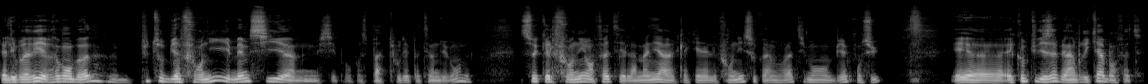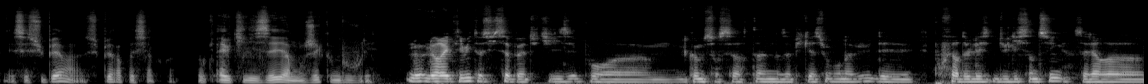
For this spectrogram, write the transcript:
la librairie est vraiment bonne, plutôt bien fournie, et même si, euh, si elle propose pas tous les patterns du monde, ce qu'elle fournit en fait et la manière avec laquelle elle est fournie sont quand même relativement bien conçus. Et, euh, et comme tu disais, bien imbricables en fait. Et c'est super, super appréciable. Quoi. Donc à utiliser, à manger comme vous voulez. Le, rate limit aussi, ça peut être utilisé pour, euh, comme sur certaines applications qu'on a vues, des, pour faire de, du licensing. C'est-à-dire, euh,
